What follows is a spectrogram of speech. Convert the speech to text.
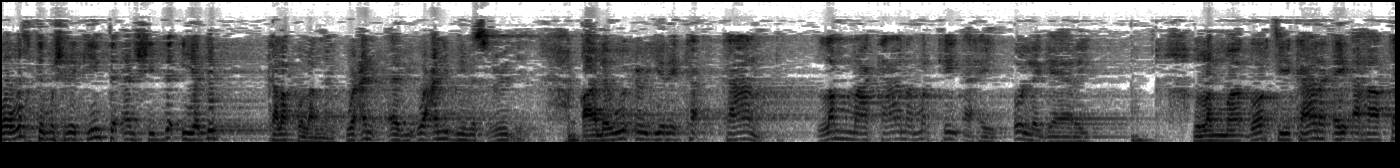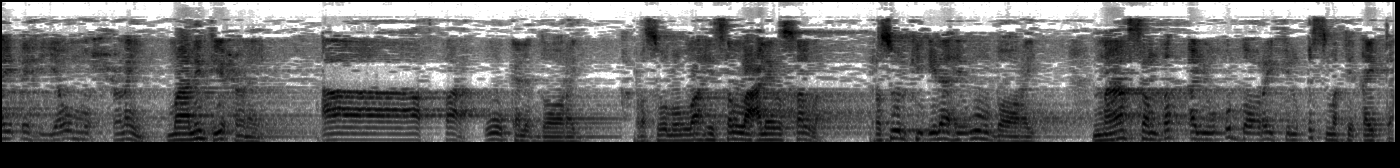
waa wakhti mushrikiinta aan shiddo iyo dhib kala kulannay wa can ibni mascuudin qaala wuxuu yidhi kaana lamaa kaana markay ahayd oo la gaaray. Lamaa goortii kaana ay ahaatay dheh yowmu xunayn maalintii xunayn aafara wuu kala dooray. Rasuuluullaahi sala allahu calayh wasalam rasuulkii ilaahay wuu dooray. Naasan dad ayuu u dooray fi lqismati qaybta.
